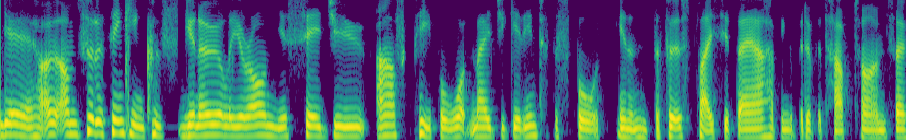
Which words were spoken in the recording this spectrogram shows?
Yeah, I'm sort of thinking because, you know, earlier on you said you ask people what made you get into the sport in the first place if they are having a bit of a tough time. So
